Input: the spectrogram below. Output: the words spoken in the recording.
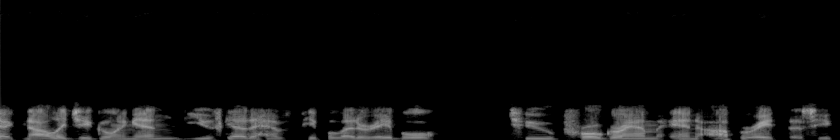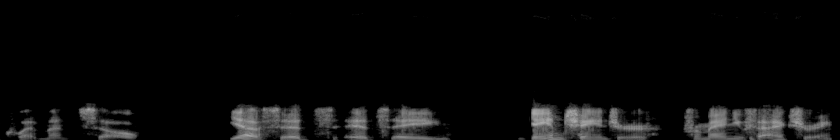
technology going in. You've got to have people that are able to program and operate this equipment. So, yes, it's it's a game changer for manufacturing.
